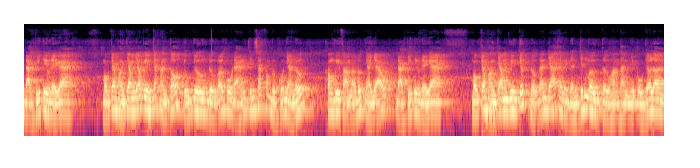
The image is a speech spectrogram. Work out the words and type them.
đạt chỉ tiêu đề ra. 100% giáo viên chấp hành tốt chủ trương đường lối của đảng, chính sách pháp luật của nhà nước, không vi phạm đạo đức nhà giáo, đạt chỉ tiêu đề ra. 100% viên chức được đánh giá theo nghị định 90 từ hoàn thành nhiệm vụ trở lên,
